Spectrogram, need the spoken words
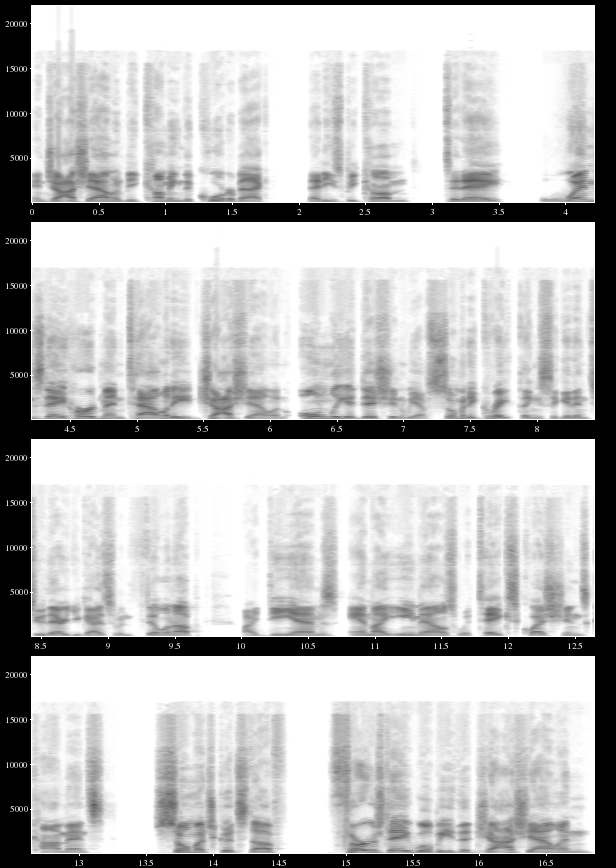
in Josh Allen becoming the quarterback that he's become today. Wednesday herd mentality, Josh Allen only edition. We have so many great things to get into there. You guys have been filling up my DMs and my emails with takes, questions, comments, so much good stuff. Thursday will be the Josh Allen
